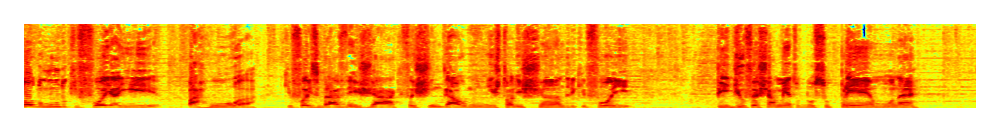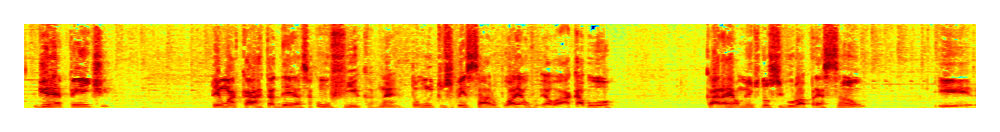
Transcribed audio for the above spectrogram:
Todo mundo que foi aí pra rua, que foi esbravejar, que foi xingar o ministro Alexandre, que foi pedir o fechamento do Supremo, né? De repente, tem uma carta dessa, como fica, né? Então muitos pensaram, pô, é, é, acabou. O cara realmente não segurou a pressão e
